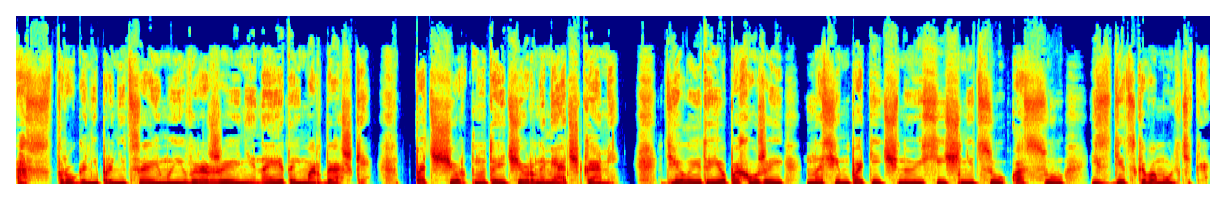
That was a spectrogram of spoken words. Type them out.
а строго непроницаемые выражения на этой мордашке, подчеркнутая черными очками, делает ее похожей на симпатичную хищницу-осу из детского мультика.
